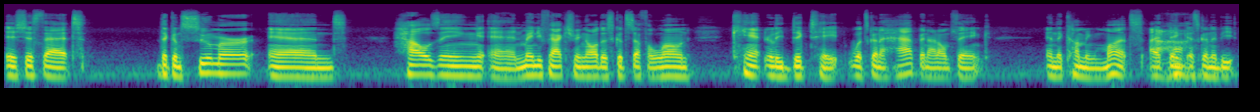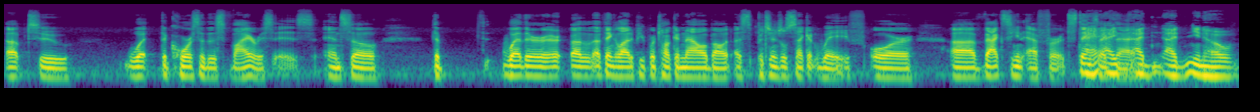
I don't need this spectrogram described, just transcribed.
it's just that the consumer and housing and manufacturing, all this good stuff alone, can't really dictate what's going to happen. I don't think in the coming months. I think Ah. it's going to be up to what the course of this virus is, and so the whether uh, I think a lot of people are talking now about a potential second wave or uh, vaccine efforts, things I, like that. I, I, I, you know,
